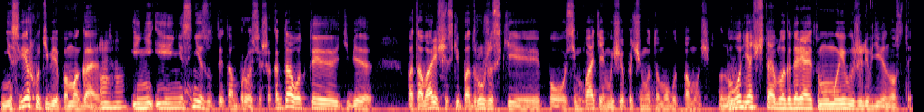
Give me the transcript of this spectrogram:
Не сверху тебе помогают, Мгм. и, не, и не снизу ты там просишь, а когда вот ты тебе по-товарищески, по-дружески, по симпатиям еще почему-то могут помочь. Ну вот я считаю, благодаря этому мы и выжили в 90-е.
